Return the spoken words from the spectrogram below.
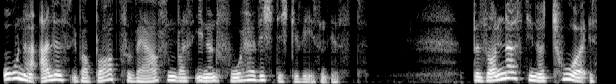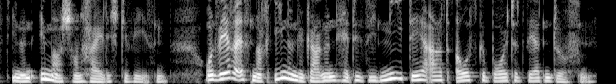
ohne alles über Bord zu werfen, was ihnen vorher wichtig gewesen ist. Besonders die Natur ist ihnen immer schon heilig gewesen, und wäre es nach ihnen gegangen, hätte sie nie derart ausgebeutet werden dürfen.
